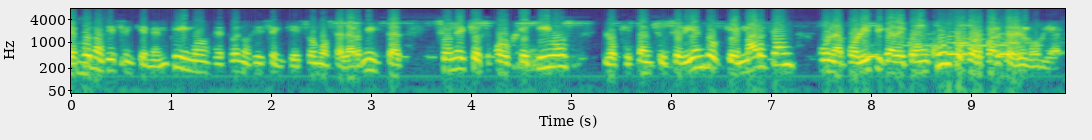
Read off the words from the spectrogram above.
Después nos dicen que mentimos, después nos dicen que somos alarmistas. Son hechos objetivos los que están sucediendo que marcan una política de conjunto por parte del gobierno.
